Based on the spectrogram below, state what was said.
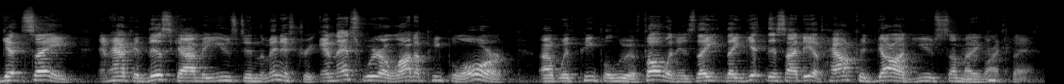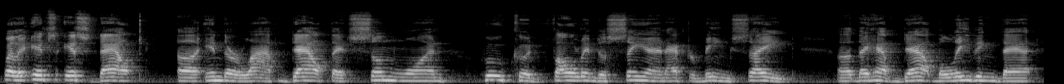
get saved? And how could this guy be used in the ministry? And that's where a lot of people are uh, with people who have fallen is they they get this idea of how could God use somebody like that? Well, it's it's doubt uh, in their life, doubt that someone who could fall into sin after being saved, uh, they have doubt, believing that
